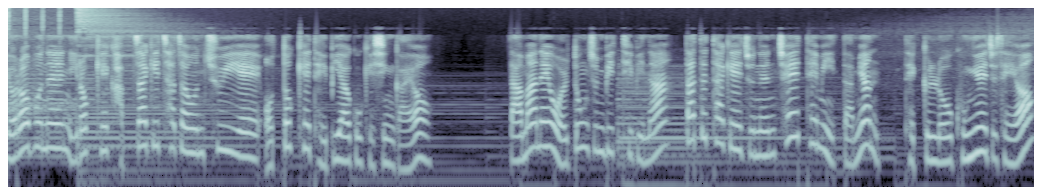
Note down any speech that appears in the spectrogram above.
여러분은 이렇게 갑자기 찾아온 추위에 어떻게 대비하고 계신가요? 나만의 월동 준비 팁이나 따뜻하게 해주는 최애템이 있다면 댓글로 공유해주세요.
